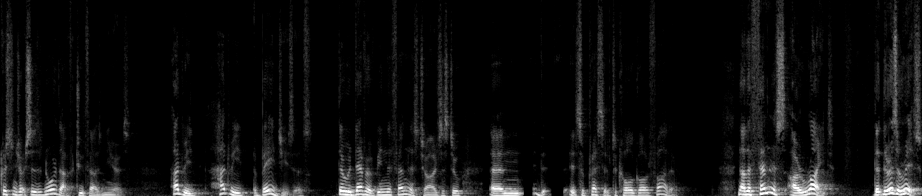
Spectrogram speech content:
Christian church has ignored that for 2,000 years. Had we, had we obeyed Jesus, there would never have been the feminist charge as to um, it's oppressive to call God Father. Now, the feminists are right that there is a risk.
